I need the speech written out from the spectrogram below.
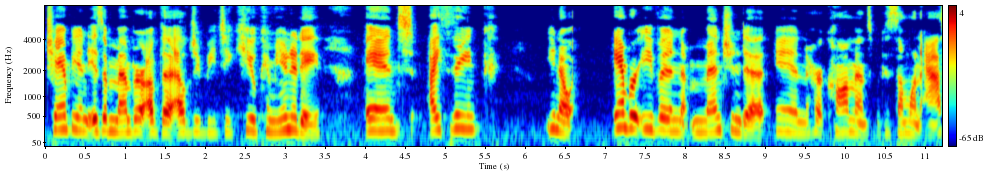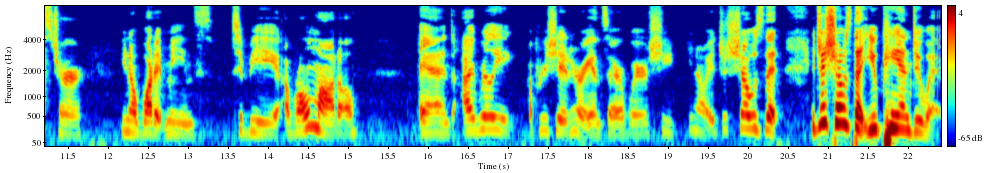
champion is a member of the LGBTQ community. And I think, you know, Amber even mentioned it in her comments because someone asked her, you know, what it means to be a role model. And I really appreciated her answer where she, you know, it just shows that it just shows that you can do it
